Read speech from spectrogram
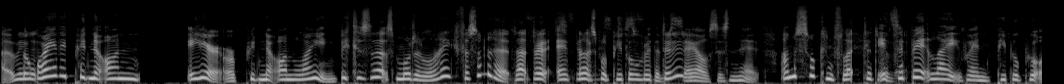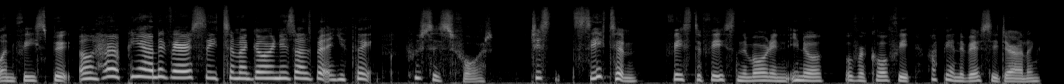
I mean, But why are they putting it on air or putting it online? because that's modern life, isn't it? That, that's, eh, that's what people for do. themselves, isn't it? I'm so conflicted. It's a bit like when people put on Facebook, "Oh, happy anniversary to my Gorney's husband," and you think, "Who's this for?" Just say to him face to face in the morning, you know, over coffee, "Happy anniversary, darling."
